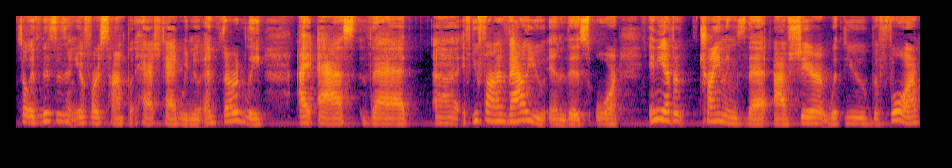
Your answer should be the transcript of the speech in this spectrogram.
So if this isn't your first time, put hashtag renew. And thirdly, I ask that uh, if you find value in this or any other trainings that I've shared with you before,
